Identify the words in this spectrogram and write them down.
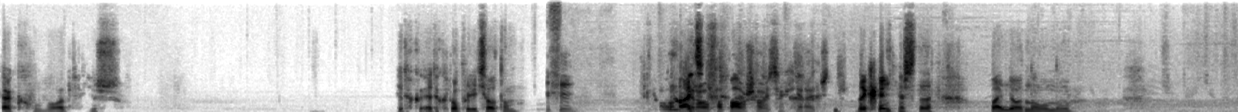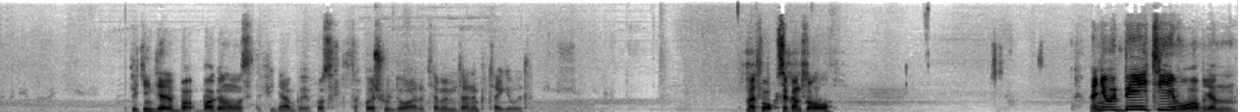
Так вот, видишь. Это, это кто полетел там? Он Хватит. первого попавшегося херачит. Да, конечно, полет на Луну. Прикинь, тебе ба- баганулась эта фигня бы. Просто ты заходишь в Ульдуар, тебя моментально подтягивает. Мэтт Фокуса контрол. Да не убейте его, блин!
